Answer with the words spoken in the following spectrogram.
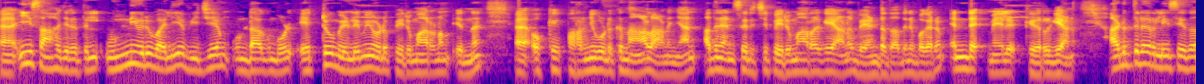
ഈ സാഹചര്യത്തിൽ ഉണ്ണി ഒരു വലിയ വിജയം ഉണ്ടാകുമ്പോൾ ഏറ്റവും എളിമയോടെ പെരുമാറണം എന്ന് ഒക്കെ പറഞ്ഞു കൊടുക്കുന്ന ആളാണ് ഞാൻ. അതിനനുസരിച്ച് പെരുമാറുകയാണ് വേണ്ടത്. അതിന് പകരം എന്റെ മേലെ കയറുകയാണ്. അടുത്തിടെ റിലീസ് ചെയ്ത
